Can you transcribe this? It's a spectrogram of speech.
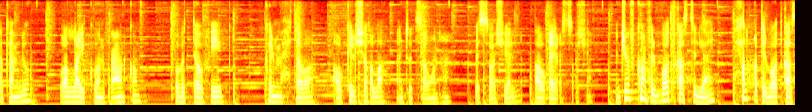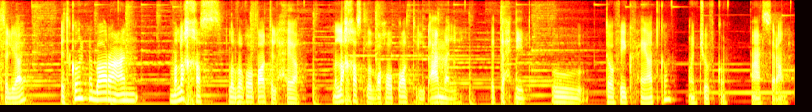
فكملوا. والله يكون في عونكم وبالتوفيق كل محتوى أو كل شغلة أنتم تسوونها في السوشيال أو غير السوشيال. نشوفكم في البودكاست الجاي. حلقة البودكاست الجاي بتكون عبارة عن ملخص لضغوطات الحياة ملخص لضغوطات العمل بالتحديد. وتوفيق في حياتكم ونشوفكم. مع السلامة.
